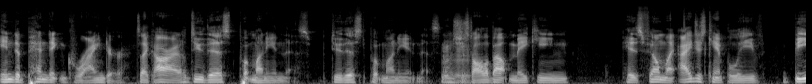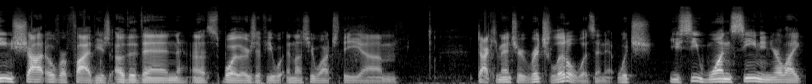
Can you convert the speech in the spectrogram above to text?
independent grinder. It's like, all right, I'll do this, put money in this, do this, to put money in this. And It's just all about making his film. Like I just can't believe being shot over five years. Other than uh, spoilers, if you unless you watch the um, documentary, Rich Little was in it, which you see one scene and you're like,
